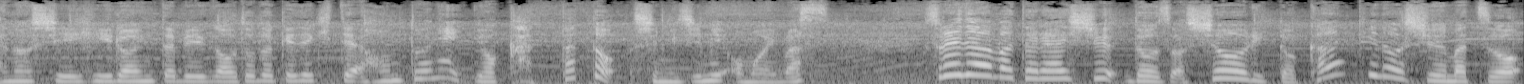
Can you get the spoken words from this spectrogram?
楽しいヒーローインタビューがお届けできて本当に良かったとしみじみ思います。それではまた来週どうぞ勝利と歓喜の週末を。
